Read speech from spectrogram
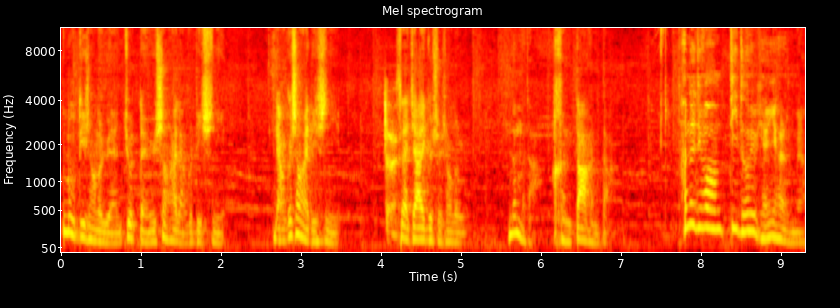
陆地上的园，就等于上海两个迪士尼，两个上海迪士尼，对，再加一个水上乐园，那么大，很大很大。他那地方地特别便宜还是怎么样？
